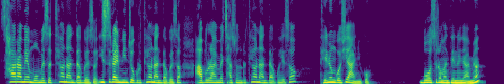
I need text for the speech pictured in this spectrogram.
사람의 몸에서 태어난다고 해서 이스라엘 민족으로 태어난다고 해서 아브라함의 자손으로 태어난다고 해서 되는 것이 아니고 무엇으로만 되느냐 하면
